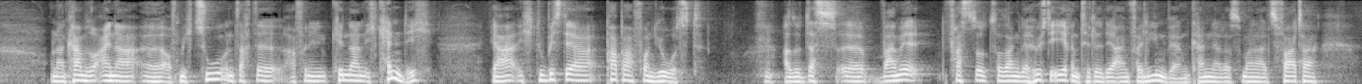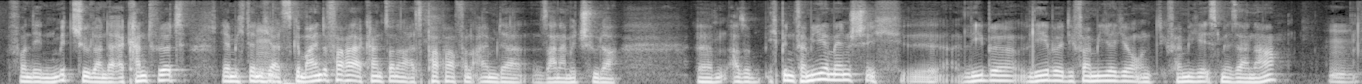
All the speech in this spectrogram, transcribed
Und dann kam so einer äh, auf mich zu und sagte äh, von den Kindern, ich kenne dich. Ja, ich, du bist der Papa von Joost. Hm. Also das äh, war mir fast sozusagen der höchste Ehrentitel, der einem verliehen werden kann, ja, dass man als Vater von den Mitschülern da erkannt wird. Er mich dann nicht hm. als Gemeindepfarrer erkannt, sondern als Papa von einem der seiner Mitschüler. Ähm, also ich bin Familienmensch, ich äh, liebe, lebe die Familie und die Familie ist mir sehr nah. Hm.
